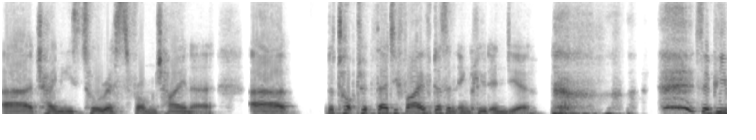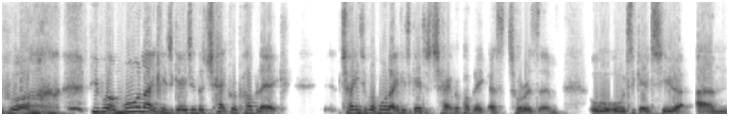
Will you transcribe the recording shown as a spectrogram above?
uh, Chinese tourists from China. Uh, the top 35 doesn't include India. so people are people are more likely to go to the Czech Republic. Chinese people are more likely to go to Czech Republic as tourism or, or to go to um,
